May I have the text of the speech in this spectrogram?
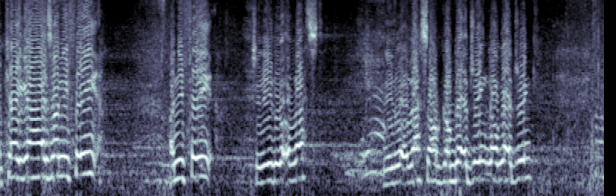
Okay guys, on your feet. On your feet. Do you need a little rest? Yeah. Need a little rest? I'll go get a drink, go get a drink. Oh.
